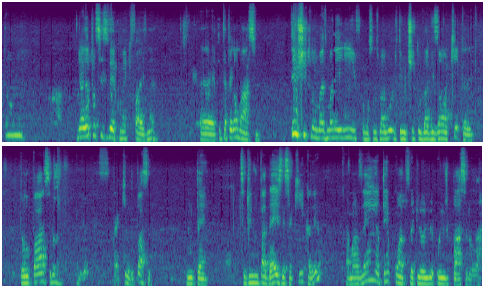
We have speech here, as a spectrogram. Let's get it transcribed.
Então, já deu pra vocês verem como é que faz, né? é, tenta pegar o máximo. Tem o título mais maneirinho, fica mostrando os bagulhos, tem o título da visão aqui, cadê? Que é o do pássaro. Tá aqui o do pássaro? Não tem. Você tem que juntar 10 desse aqui, cadê? Armazém, eu tenho quantos daquele olho, olho de pássaro lá?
